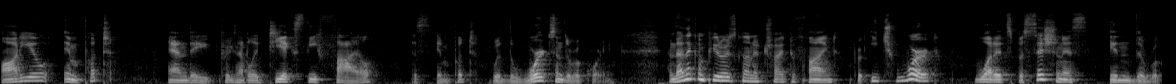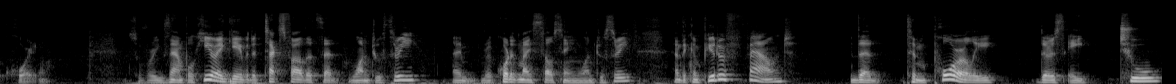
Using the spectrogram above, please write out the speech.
audio input and a, for example, a TXT file as input with the words in the recording. And then the computer is going to try to find for each word what its position is in the recording. So for example, here I gave it a text file that said one, two, three. I recorded myself saying one, two, three, and the computer found that temporally there's a two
